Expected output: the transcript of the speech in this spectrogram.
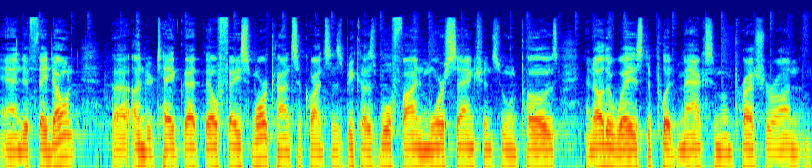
And if they don't uh, undertake that, they'll face more consequences because we'll find more sanctions to impose and other ways to put maximum pressure on them.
